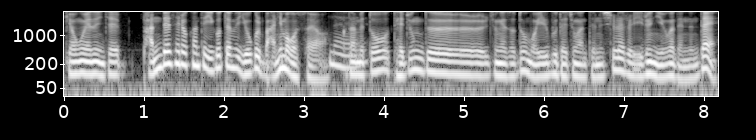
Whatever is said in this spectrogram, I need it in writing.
경우에는 이제 반대 세력한테 이것 때문에 욕을 많이 먹었어요. 네. 그다음에 또 대중들 중에서도 뭐 일부 대중한테는 신뢰를 잃은 이유가 됐는데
